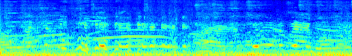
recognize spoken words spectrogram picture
you. Put it in the bag, Lily.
